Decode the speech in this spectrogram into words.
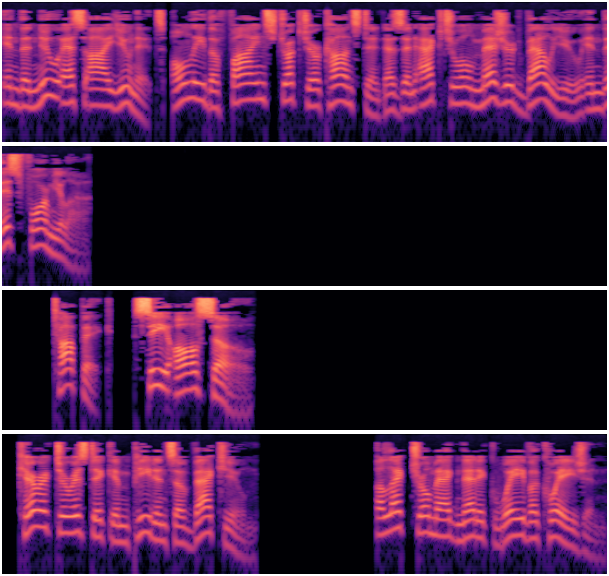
in the new SI units, only the fine structure constant is an actual measured value in this formula. Topic. See also. Characteristic impedance of vacuum. Electromagnetic wave equation.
